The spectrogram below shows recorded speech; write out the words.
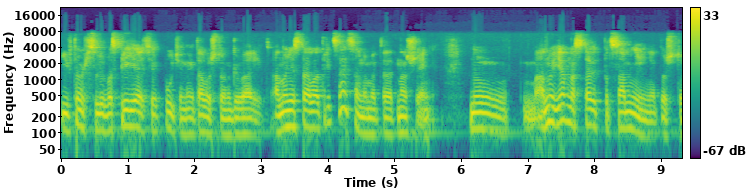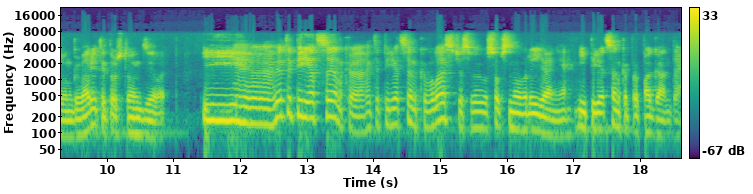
и в том числе восприятие Путина и того, что он говорит. Оно не стало отрицательным, это отношение, но оно явно ставит под сомнение то, что он говорит и то, что он делает. И э, это переоценка, это переоценка властью своего собственного влияния и переоценка пропаганды.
